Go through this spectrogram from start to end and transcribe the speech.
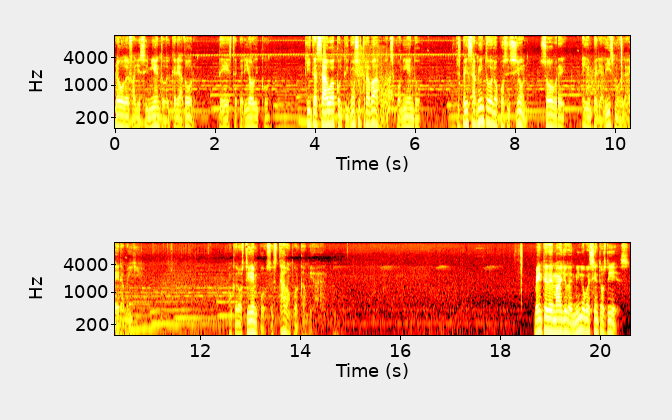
Luego del fallecimiento del creador de este periódico, Kitazawa continuó su trabajo exponiendo el pensamiento de la oposición sobre el imperialismo de la era Meiji, aunque los tiempos estaban por cambiar. 20 de mayo de 1910,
